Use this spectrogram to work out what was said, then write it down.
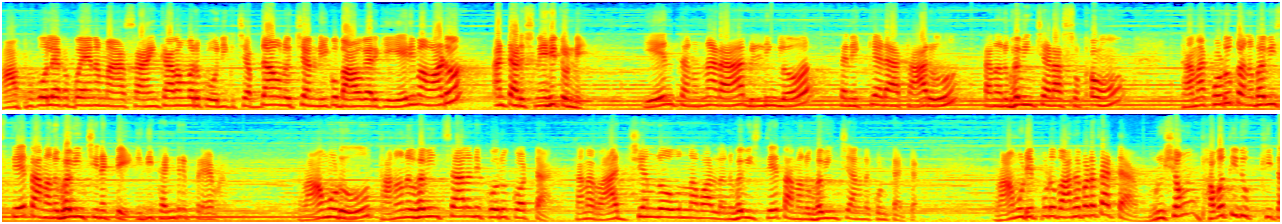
ఆపుకోలేకపోయానమ్మా. సాయంకాలం వరకు నీకు చెప్దామని వచ్చాను. నీకు బావగారికి ఏడి మా వాడు అంటాడు స్నేహితుణ్ణి. ఏం తనున్నాడా బిల్డింగ్లో? తనెక్కాడు ఆ కారు? తను అనుభవించాడా సుఖం? తన కొడుకు అనుభవిస్తే తాను అనుభవించినట్టే ఇది తండ్రి ప్రేమ. రాముడు తను అనుభవించాలని కోరుకోట. తన రాజ్యంలో ఉన్న వాళ్ళు అనుభవిస్తే తాను అనుభవించాలనుకుంటాట రాముడెప్పుడు బాధపడతాట? భృషం భవతి దుఃఖిత.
